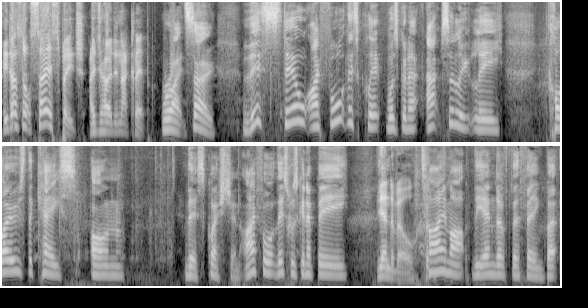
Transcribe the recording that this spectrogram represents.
he does not say a speech, as you heard in that clip. Right. So, this still, I thought this clip was going to absolutely close the case on this question. I thought this was going to be The end of it all. time up the end of the thing. But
